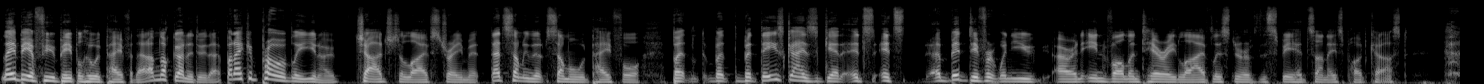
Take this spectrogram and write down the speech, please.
Maybe a few people who would pay for that. I'm not going to do that, but I could probably, you know, charge to live stream it. That's something that someone would pay for. But but but these guys get it's it's a bit different when you are an involuntary live listener of the Spearhead Sundays podcast.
